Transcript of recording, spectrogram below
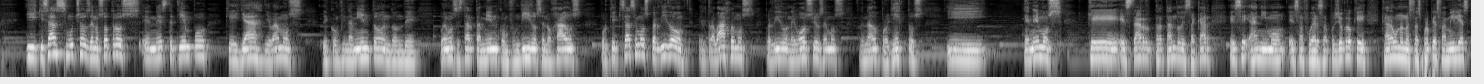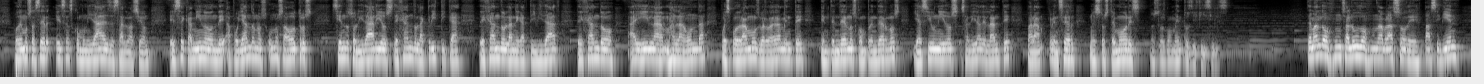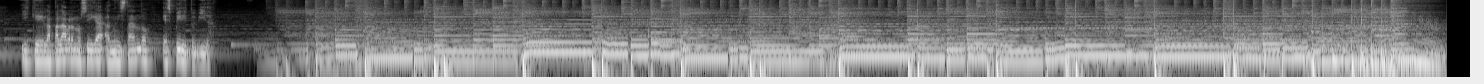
Y quizás muchos de nosotros en este tiempo que ya llevamos de confinamiento en donde podemos estar también confundidos, enojados, porque quizás hemos perdido el trabajo, hemos perdido negocios, hemos frenado proyectos y tenemos que estar tratando de sacar ese ánimo, esa fuerza. Pues yo creo que cada uno de nuestras propias familias podemos hacer esas comunidades de salvación, ese camino donde apoyándonos unos a otros, siendo solidarios, dejando la crítica, dejando la negatividad, dejando ahí la mala onda, pues podamos verdaderamente entendernos, comprendernos y así unidos salir adelante para vencer nuestros temores, nuestros momentos difíciles. Te mando un saludo, un abrazo de paz y bien y que la palabra nos siga administrando espíritu y vida.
